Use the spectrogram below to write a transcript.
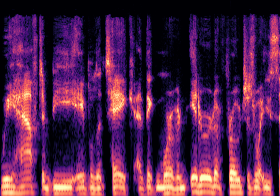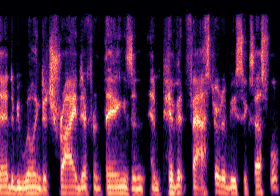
We have to be able to take, I think, more of an iterative approach, is what you said, to be willing to try different things and, and pivot faster to be successful.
